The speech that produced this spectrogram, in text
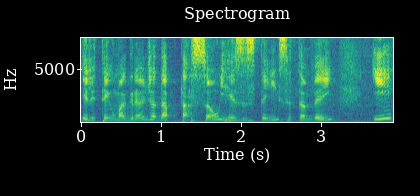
Ele tem uma grande adaptação e resistência também. E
